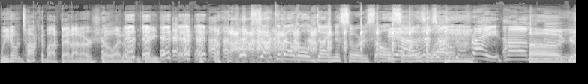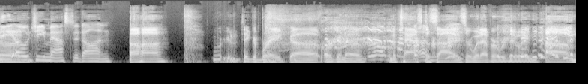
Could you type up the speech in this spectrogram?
we don't talk about that on our show. I don't think. Let's talk about old dinosaurs also yeah, as that's well. right. Um, Oh The OG mastodon. Uh huh. We're gonna take a break. Uh, we're gonna metastasize or whatever we're doing. Um,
